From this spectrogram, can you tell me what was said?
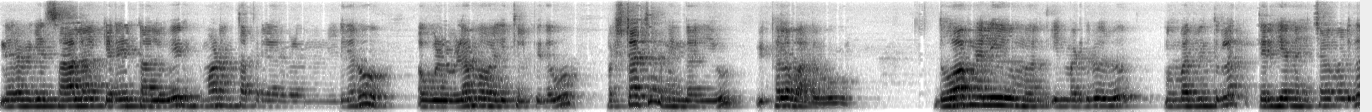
ನೆರವಿಗೆ ಸಾಲ, ಕೆರೆ, ಕಾಲುವೆ ನಿರ್ಮಾಣಂತಹ ಪರಿಹಾರಗಳನ್ನು ನೀಡಿದರು. ಅವುಗಳು ವಿಳಂಬವಾಗಿ ತಲುಪಿದವು. ಭ್ರಷ್ಟಾಚಾರದಿಂದಾಗಿಯೂ ವಿಫಲವಾದವು. ದೋಹಾಬ್ನಲ್ಲಿ ಏನ್ ಮಾಡಿದ್ರು ಮೊಹಮ್ಮದ್ ಬಿನ್ ತುಗ್ಲಕ್ ತೆರಿಗೆಯನ್ನು ಹೆಚ್ಚಳ ಮಾಡಿದ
